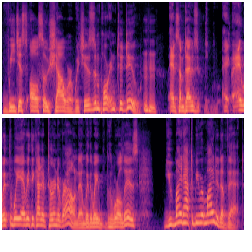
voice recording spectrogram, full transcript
We just also shower, which is important to do. Mm-hmm. And sometimes and with the way everything kind of turned around and with the way the world is, you might have to be reminded of that.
